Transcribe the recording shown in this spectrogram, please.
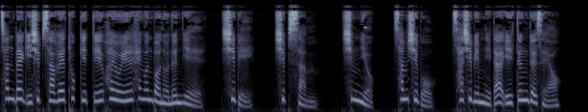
1124회 토끼띠 화요일 행운 번호는 1, 12, 13, 16, 35, 40입니다. 1등 되세요.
